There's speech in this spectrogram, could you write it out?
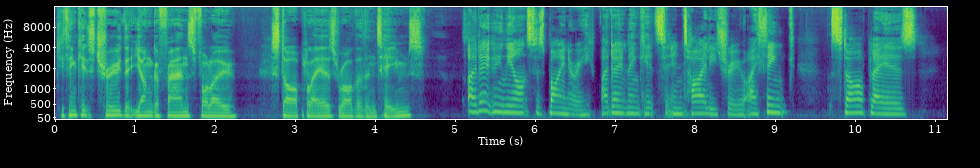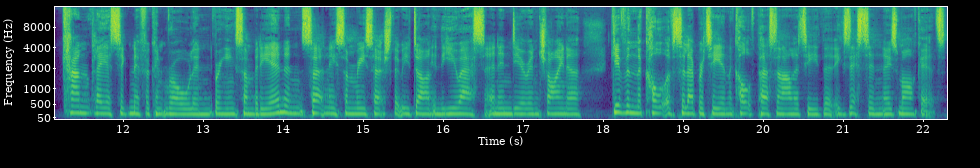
do you think it's true that younger fans follow star players rather than teams i don't think the answer is binary i don't think it's entirely true i think star players can play a significant role in bringing somebody in. And certainly some research that we've done in the US and India and China, given the cult of celebrity and the cult of personality that exists in those markets.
